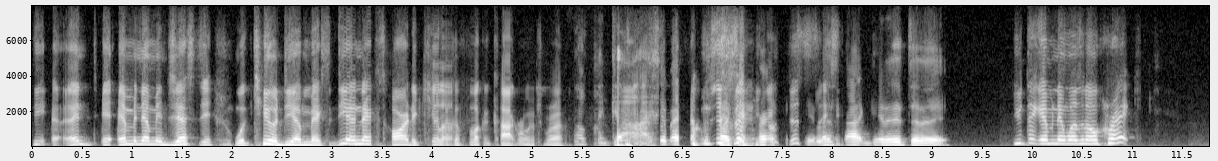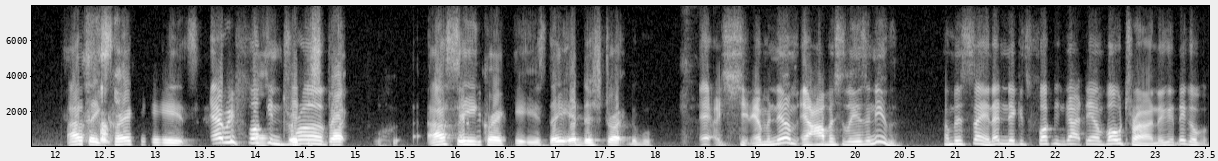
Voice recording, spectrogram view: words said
the, and Eminem ingested would kill DMX. DMX is hard to kill like a fucking cockroach, bro. Oh my god. I'm just saying. I'm just saying. Let's not get into that. You think Eminem wasn't on crack? I think crackheads Every are fucking drug. indestructible. I seen crackheads. They indestructible. eh, Shit, Eminem obviously isn't either. I'm just saying that nigga's fucking goddamn Voltron, nigga. Nigga,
